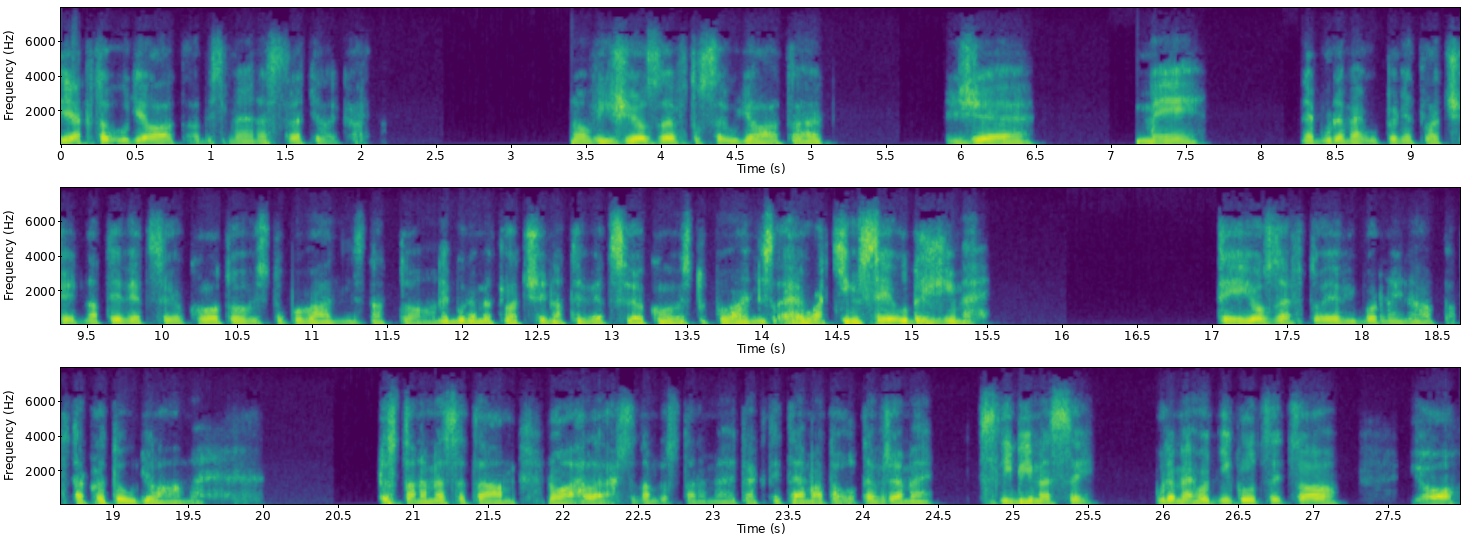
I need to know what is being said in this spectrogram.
Jak to udělat, aby jsme je nestratili, Karla? No víš, Josef, to se udělá tak, že my nebudeme úplně tlačit na ty věci okolo toho vystupování z NATO, nebudeme tlačit na ty věci okolo vystupování z EU a tím si je udržíme. Ty, Josef, to je výborný nápad, takhle to uděláme. Dostaneme se tam, no a hele, až se tam dostaneme, tak ty témata otevřeme. Slíbíme si. Budeme hodní kluci, co? Jo,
